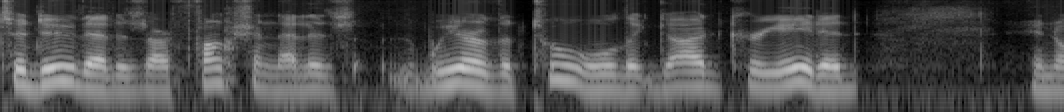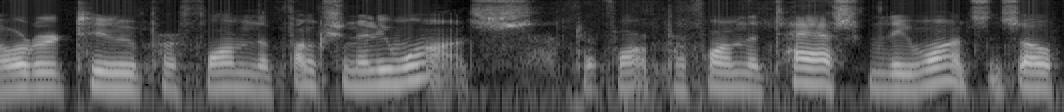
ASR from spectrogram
to do. That is our function. That is we are the tool that god created in order to perform the function that he wants to perform, perform the task that he wants. And so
